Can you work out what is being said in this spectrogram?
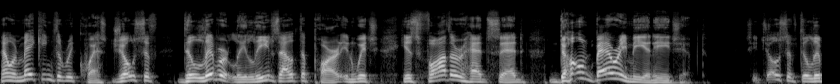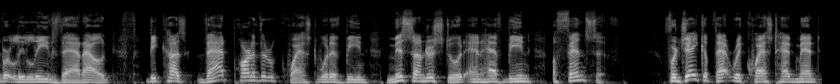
Now, in making the request, Joseph deliberately leaves out the part in which his father had said, Don't bury me in Egypt. See, Joseph deliberately leaves that out because that part of the request would have been misunderstood and have been offensive. For Jacob, that request had meant,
